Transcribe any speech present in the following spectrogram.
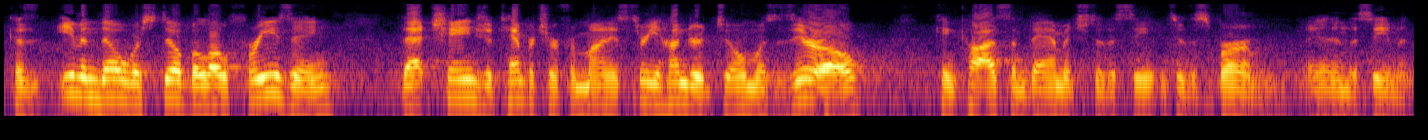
because even though we're still below freezing, that change of temperature from minus 300 to almost zero can cause some damage to the, to the sperm in the semen.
